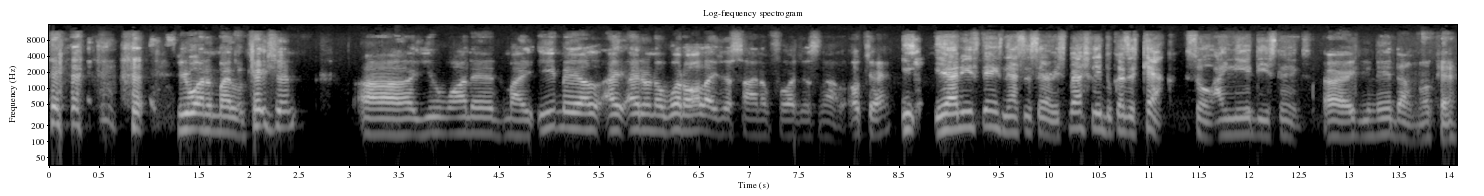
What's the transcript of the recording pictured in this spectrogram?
you wanted my location. Uh, you wanted my email. I I don't know what all I just signed up for just now. Okay, Yeah, these things necessary, especially because it's tech. So I need these things. all right. You need them. Okay.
